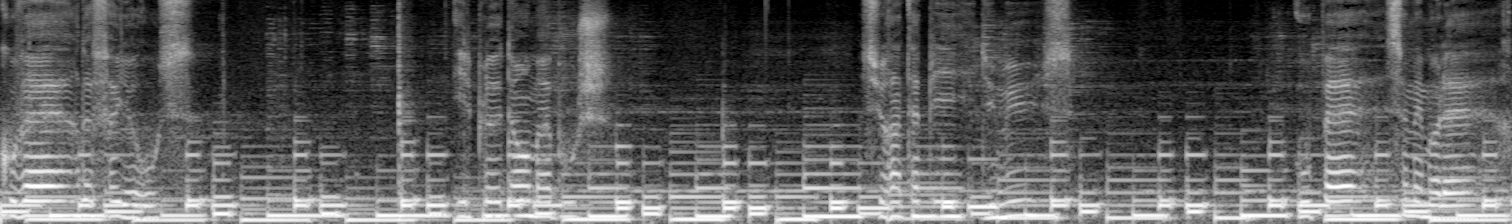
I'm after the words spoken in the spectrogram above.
couvert de feuilles rousses. Il pleut dans ma bouche sur un tapis d'humus où pèsent mes molaires.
